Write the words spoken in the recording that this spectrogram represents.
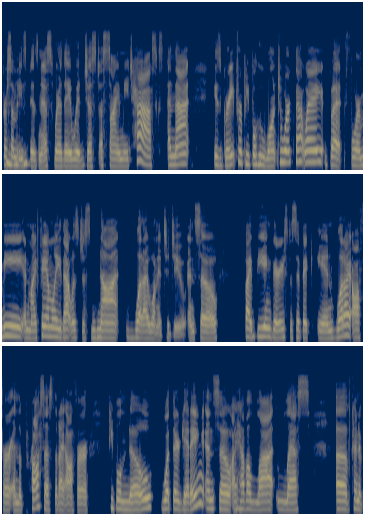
for somebody's mm-hmm. business where they would just assign me tasks. And that is great for people who want to work that way. But for me and my family, that was just not what I wanted to do. And so by being very specific in what I offer and the process that I offer, people know what they're getting. And so I have a lot less of kind of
